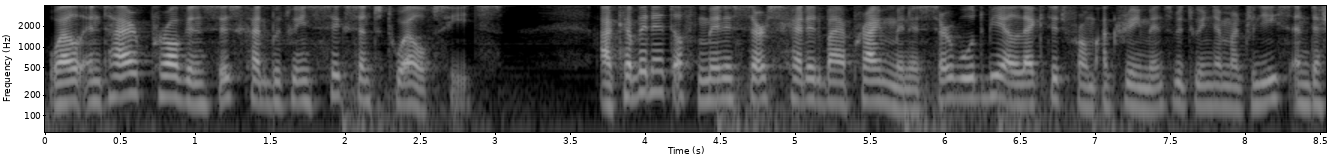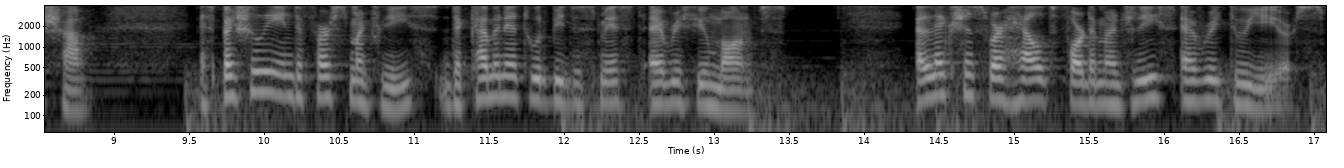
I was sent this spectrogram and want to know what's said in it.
while entire provinces had between 6 and 12 seats. A cabinet of ministers headed by a prime minister would be elected from agreements between the Majlis and the Shah. Especially in the first Majlis, the cabinet would be dismissed every few months. Elections were held for the Majlis every two years.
